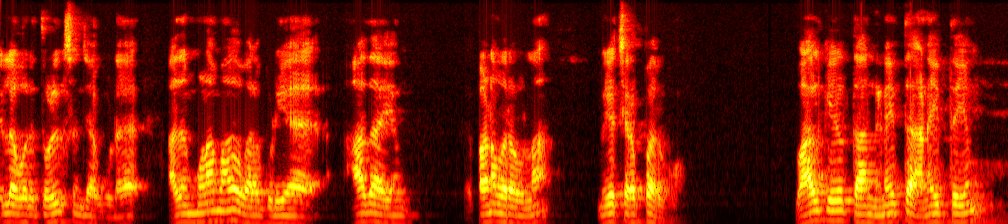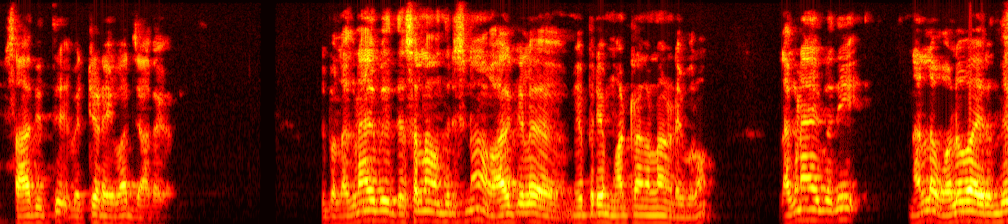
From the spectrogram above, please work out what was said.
இல்லை ஒரு தொழில் செஞ்சால் கூட அதன் மூலமாக வரக்கூடிய ஆதாயம் பண வரவுலாம் மிகச்சிறப்பாக இருக்கும். வாழ்க்கையில் தான் நினைத்த அனைத்தையும் சாதித்து வெற்றியடைவார் ஜாதகர். இப்போ லக்னாதிபதி திசைலாம் வந்துருச்சுன்னா வாழ்க்கையில் மிகப்பெரிய மாற்றங்கள்லாம் நடைபெறும். லக்னாதிபதி நல்ல வலுவாக இருந்து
